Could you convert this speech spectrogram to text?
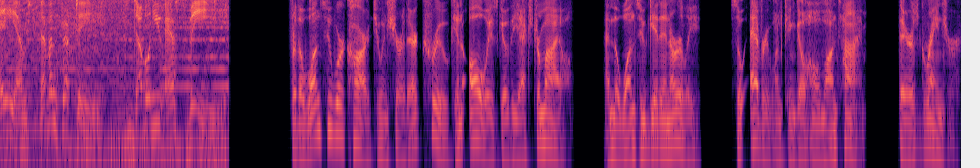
AM 750. WSB. For the ones who work hard to ensure their crew can always go the extra mile, and the ones who get in early so everyone can go home on time, there's Grainger,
